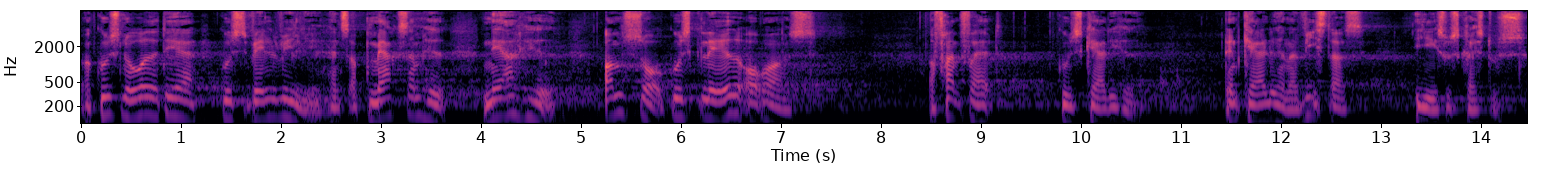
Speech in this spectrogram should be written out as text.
Og Guds nåde, det er Guds velvilje, hans opmærksomhed, nærhed, omsorg, Guds glæde over os. Og frem for alt, Guds kærlighed. Den kærlighed, han har vist os i Jesus Kristus.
